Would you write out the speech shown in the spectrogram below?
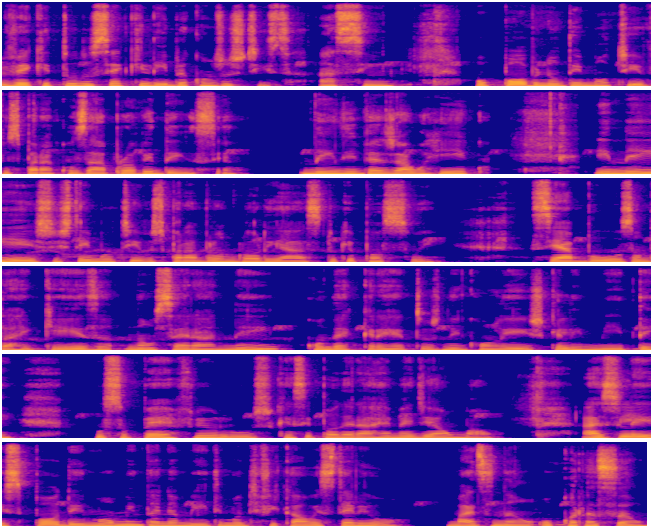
vê que tudo se equilibra com justiça. Assim, o pobre não tem motivos para acusar a providência, nem de invejar o rico, e nem estes têm motivos para vangloriar-se do que possui. Se abusam da riqueza, não será nem com decretos nem com leis que limitem o supérfluo luxo que se poderá remediar o mal. As leis podem momentaneamente modificar o exterior, mas não o coração.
